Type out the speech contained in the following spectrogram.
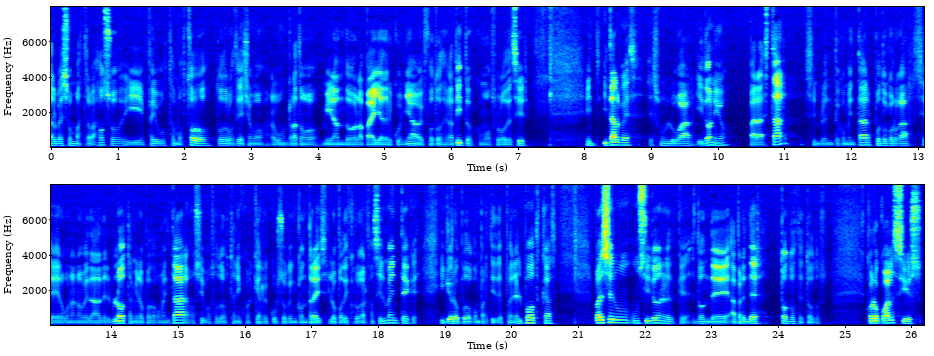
tal vez son más trabajosos y en Facebook estamos todos, todos los días echamos algún rato mirando la paella del cuñado y fotos de gatitos, como suelo decir. Y, y tal vez es un lugar idóneo para estar, simplemente comentar, puedo colgar si hay alguna novedad del blog, también lo puedo comentar, o si vosotros tenéis cualquier recurso que encontréis, lo podéis colgar fácilmente y yo lo puedo compartir después en el podcast. Puede ser un, un sitio en el que, donde aprender todos de todos. Con lo cual, si os,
